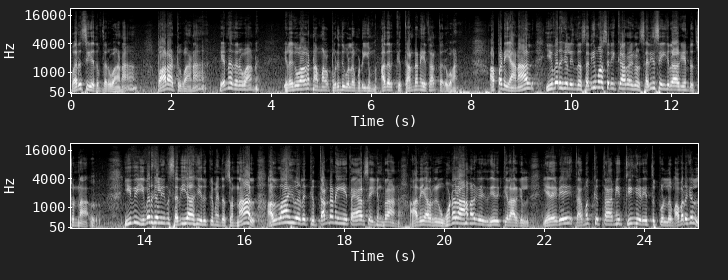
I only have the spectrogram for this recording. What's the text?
பரிசு எதுவும் தருவானா? பாராட்டுவானா? என்ன தருவான்? இலகுவாக நம்மால் புரிந்து கொள்ள முடியும். அதற்கு தண்டனை தான் தருவான். அப்படியானால் இவர்கள் இந்த சதி மோசடிக்காரர்கள் சதி செய்கிறார்கள் என்று சொன்னால் இது இவர்களின் சதியாக இருக்கும் என்று சொன்னால் அல்லாஹ் இவர்களுக்கு தண்டனையை தயார் செய்கின்றான். அதை அவர்கள் உணராமல் இருக்கிறார்கள். எனவே தமக்குத்தாமே தீங்கு கொள்ளும் அவர்கள்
